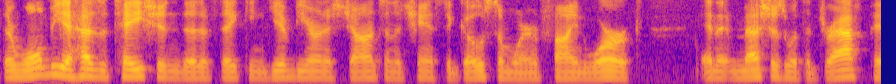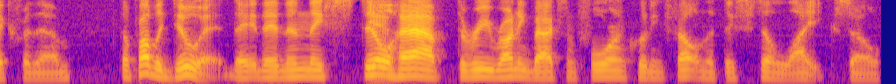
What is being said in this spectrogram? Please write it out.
there won't be a hesitation that if they can give D'Ernest Johnson a chance to go somewhere and find work and it meshes with a draft pick for them, they'll probably do it. They, they then they still have three running backs and four, including Felton, that they still like. So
